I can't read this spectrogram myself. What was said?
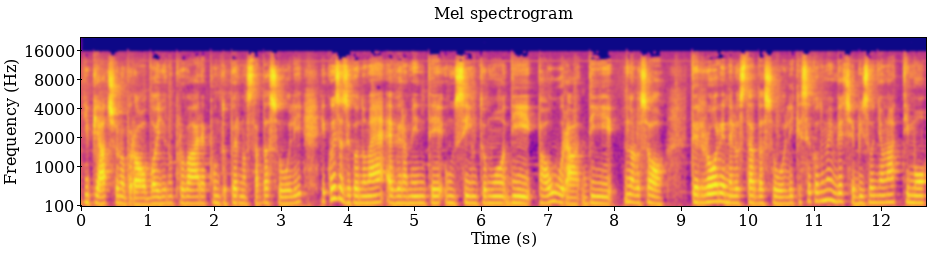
gli piacciono, però vogliono provare appunto per non stare da soli e questo secondo me è veramente un sintomo di paura, di non lo so, terrore nello star da soli, che secondo me invece bisogna un attimo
